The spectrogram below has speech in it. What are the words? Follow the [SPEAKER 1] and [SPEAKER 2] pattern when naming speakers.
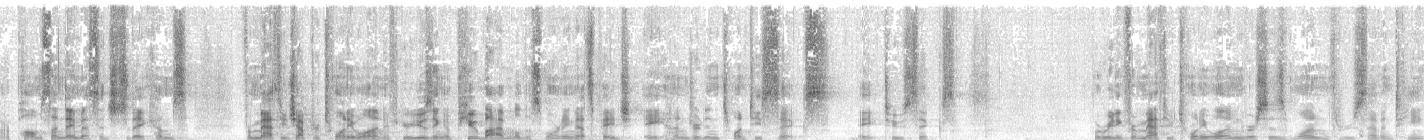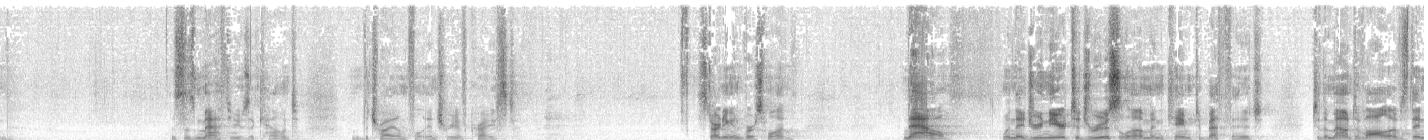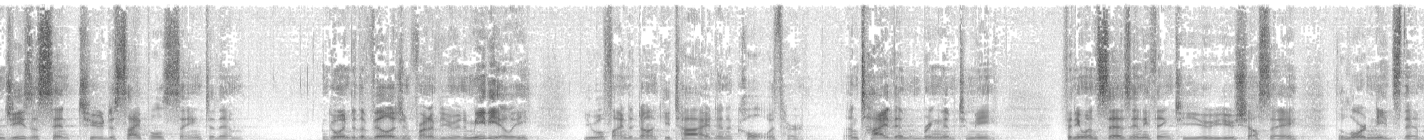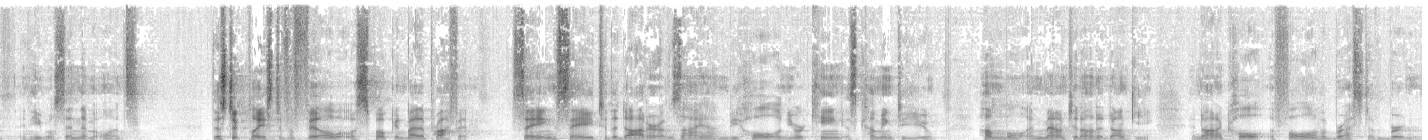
[SPEAKER 1] Our Palm Sunday message today comes from Matthew chapter 21. If you're using a Pew Bible this morning, that's page 826. 826. We're reading from Matthew 21, verses 1 through 17. This is Matthew's account of the triumphal entry of Christ. Starting in verse 1. Now, when they drew near to Jerusalem and came to Bethphage, to the Mount of Olives, then Jesus sent two disciples, saying to them, Go into the village in front of you, and immediately you will find a donkey tied and a colt with her. Untie them and bring them to me. If anyone says anything to you, you shall say, The Lord needs them, and he will send them at once. This took place to fulfill what was spoken by the prophet, saying, Say to the daughter of Zion, Behold, your king is coming to you, humble and mounted on a donkey, and on a colt, the foal of a breast of burden,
